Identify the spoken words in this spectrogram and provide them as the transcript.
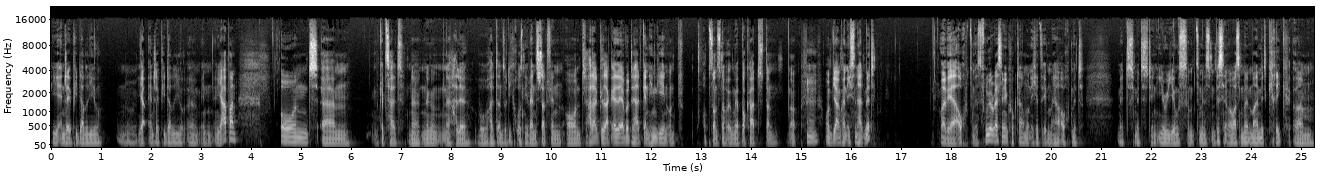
die NJPW, äh, ja, NJPW äh, in, in Japan. Und ähm, gibt es halt eine, eine, eine, Halle, wo halt dann so die großen Events stattfinden. Und hat halt gesagt, er, er würde halt gern hingehen und ob sonst noch irgendwer Bock hat, dann. Ja. Mhm. Und Bianca und ich sind halt mit. Weil wir ja auch zumindest früher Wrestling geguckt haben und ich jetzt eben ja auch mit, mit, mit den Erie-Jungs zumindest ein bisschen immer was mal mitkrieg. Ähm,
